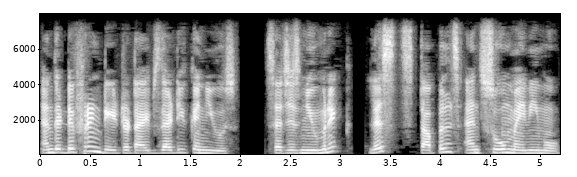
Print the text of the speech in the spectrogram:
and the different data types that you can use, such as numeric, lists, tuples, and so many more.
